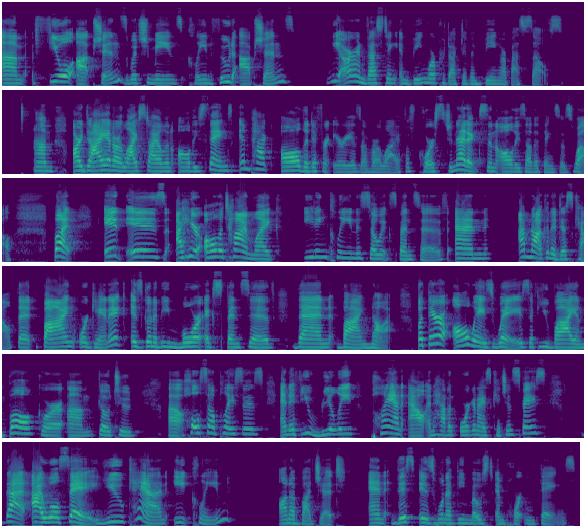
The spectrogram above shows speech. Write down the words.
um, fuel options, which means clean food options, we are investing in being more productive and being our best selves. Um, our diet, our lifestyle, and all these things impact all the different areas of our life. Of course, genetics and all these other things as well. But it is, I hear all the time like, eating clean is so expensive. And I'm not going to discount that buying organic is going to be more expensive than buying not. But there are always ways if you buy in bulk or um, go to uh, wholesale places, and if you really plan out and have an organized kitchen space, that I will say you can eat clean on a budget. And this is one of the most important things.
